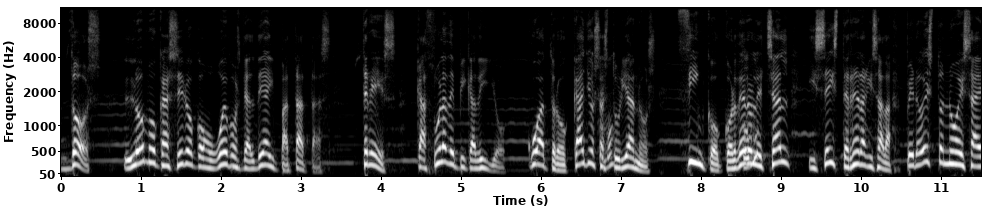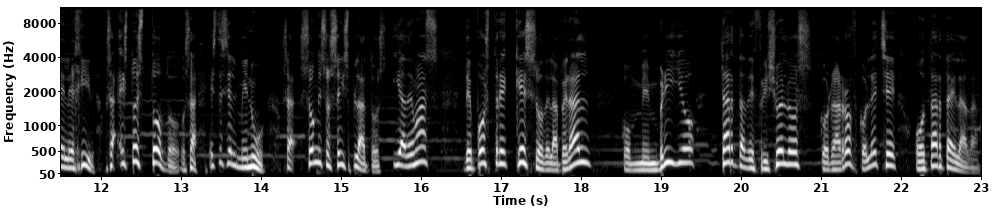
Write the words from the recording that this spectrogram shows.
Dos, lomo casero con huevos de aldea y patatas. Tres, cazuela de picadillo. Cuatro, callos ¿Cómo? asturianos. Cinco, cordero ¿Cómo? lechal y seis, ternera guisada. Pero esto no es a elegir. O sea, esto es todo. O sea, este es el menú. O sea, son esos seis platos. Y además, de postre, queso de la peral con membrillo, tarta de frisuelos, con arroz con leche o tarta helada.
